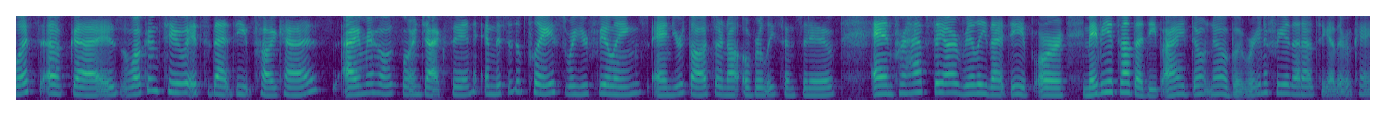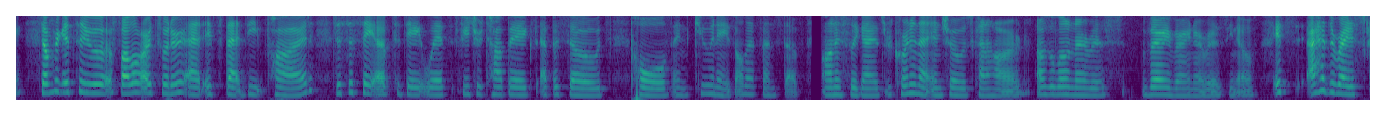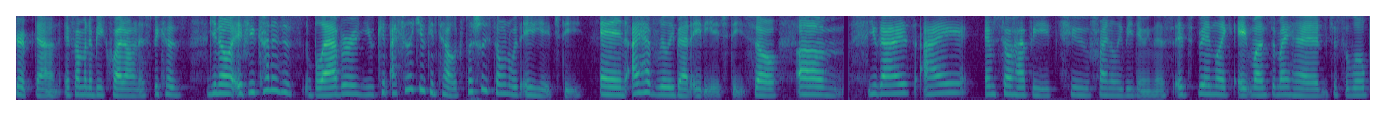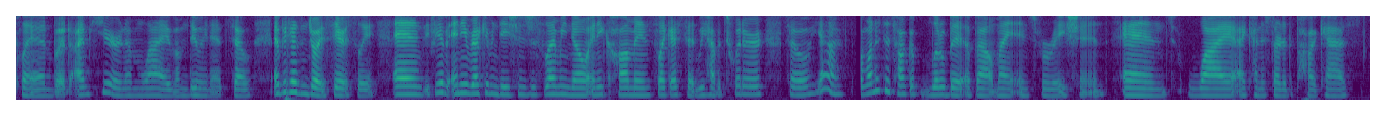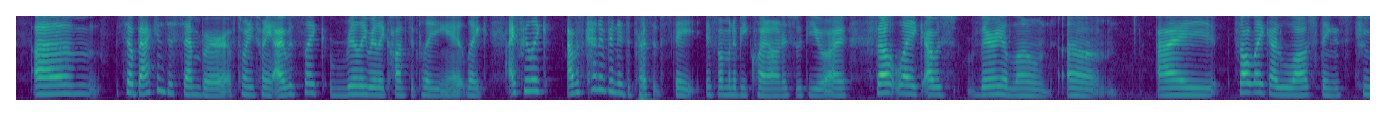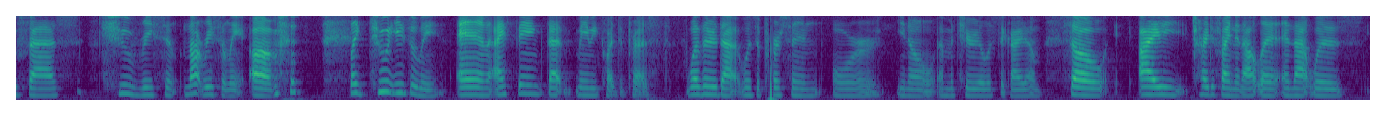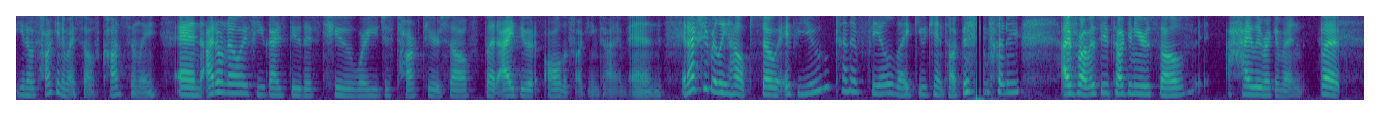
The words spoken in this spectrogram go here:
What's up, guys? Welcome to It's That Deep podcast. I'm your host, Lauryn Jackson, and this is a place where your feelings and your thoughts are not overly sensitive, and perhaps they are really that deep, or maybe it's not that deep. I don't know, but we're gonna figure that out together, okay? Don't forget to follow our Twitter at It's That Deep Pod just to stay up to date with future topics, episodes, polls, and Q and A's, all that fun stuff. Honestly, guys, recording that intro was kind of hard. I was a little nervous, very, very nervous. You know, it's I had to write a script down if I'm gonna be quite honest, because you know, if you kind of just blabber, you can. I feel like you can tell, especially someone with ADHD, and I have really bad ADHD. So, um, you guys, I am so happy to finally be doing this. It's been like eight months in my head, just a little plan, but I'm here and I'm live. I'm doing it. So I hope you guys enjoy, it, seriously. And if you have any recommendations, just let me know. Any comments, like I said, we have a Twitter. So yeah, I wanted to talk a little bit about my inspiration and why I kind of started the podcast. Um, so back in December of 2020, I was like really, really contemplating it. Like, I feel like I was kind of in a depressive state, if I'm gonna be quite honest with you. I felt like I was very alone. Um, I felt like I lost things too fast, too recent, not recently, um, like too easily. And I think that made me quite depressed, whether that was a person or, you know, a materialistic item. So I tried to find an outlet, and that was, you know, talking to myself constantly. And I don't know if you guys do this too, where you just talk to yourself, but I do it all the fucking time. And it actually really helps. So if you kind of feel like you can't talk to anybody, I promise you, talking to yourself, highly recommend.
